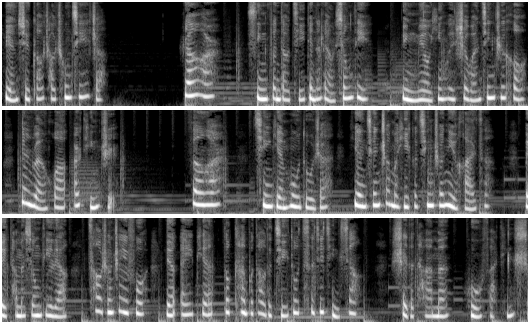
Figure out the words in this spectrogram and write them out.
连续高潮冲击着。然而，兴奋到极点的两兄弟，并没有因为射完精之后变软化而停止，反而亲眼目睹着眼前这么一个清纯女孩子，被他们兄弟俩。操成这副连 A 片都看不到的极度刺激景象，使得他们无法停手。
